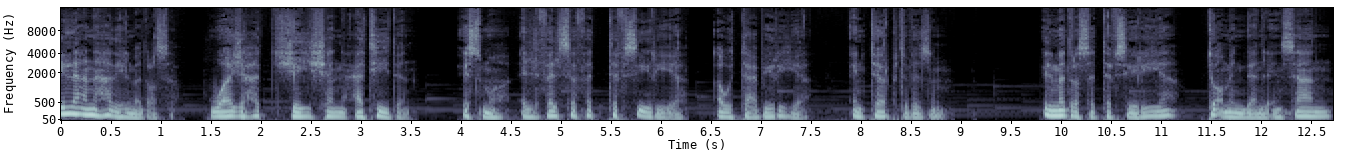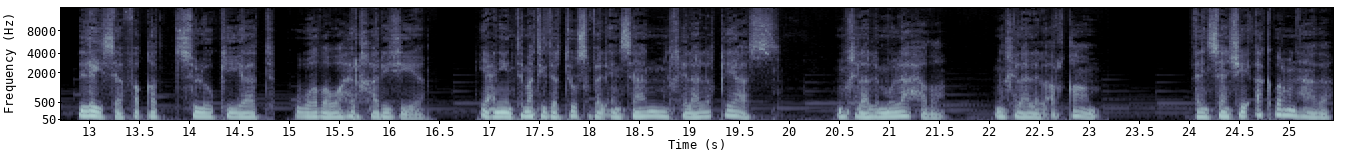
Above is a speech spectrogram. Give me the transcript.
إلا أن هذه المدرسة واجهت جيشا عتيدا اسمه الفلسفة التفسيرية أو التعبيرية Interpretivism المدرسة التفسيرية تؤمن بأن الإنسان ليس فقط سلوكيات وظواهر خارجية. يعني أنت ما تقدر توصف الإنسان من خلال القياس من خلال الملاحظة من خلال الأرقام. الإنسان شيء أكبر من هذا.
